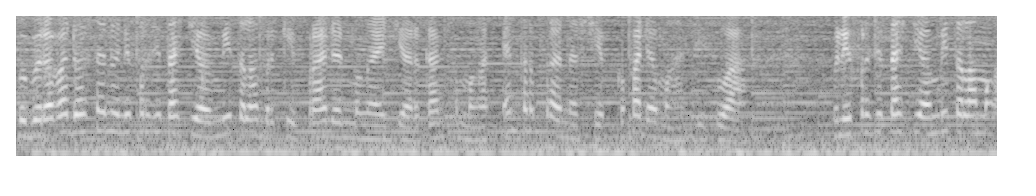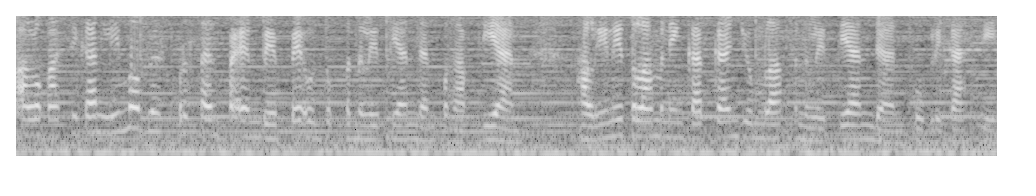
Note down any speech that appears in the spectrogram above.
Beberapa dosen Universitas Jambi telah berkiprah dan mengajarkan semangat entrepreneurship kepada mahasiswa. Universitas Jambi telah mengalokasikan 15% PNBP untuk penelitian dan pengabdian. Hal ini telah meningkatkan jumlah penelitian dan publikasi.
